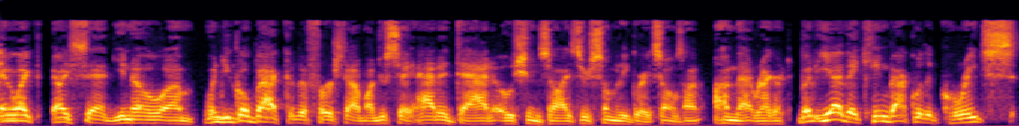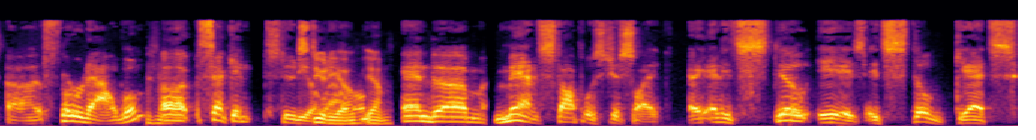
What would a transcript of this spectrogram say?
and like I said, you know, um, when you go back to the first album, I'll just say "Had a Dad," "Ocean Size." There's so many great songs on, on that record. But yeah, they came back with a great uh, third album, uh, second studio, Mm-hmm. Studio, album. yeah. And um, man, "Stop" was just like, and it still is. It still gets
